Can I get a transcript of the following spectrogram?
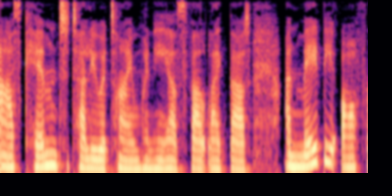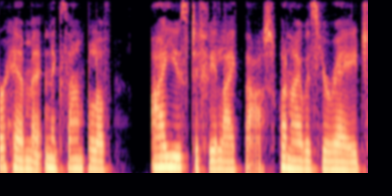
Ask him to tell you a time when he has felt like that and maybe offer him an example of, I used to feel like that when I was your age.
